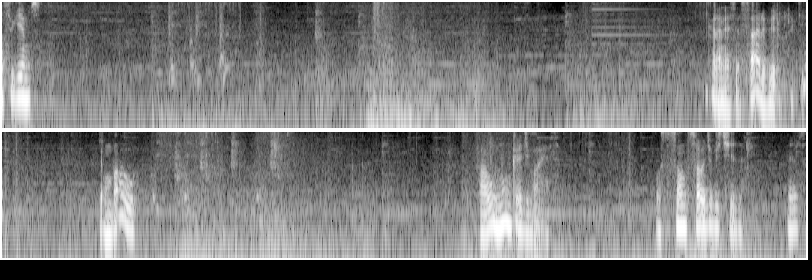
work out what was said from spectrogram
Conseguimos. Era necessário vir por aqui? Tem um baú. Baú nunca é demais. Poção de saúde obtida. Beleza.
